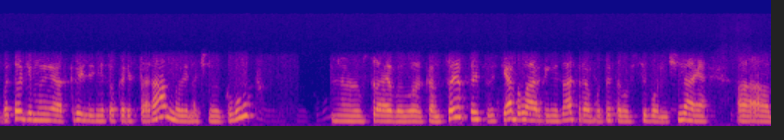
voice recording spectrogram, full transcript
В итоге мы открыли не только ресторан, но и ночной клуб, э, устраивала концерты. То есть я была организатором вот этого всего, начиная а,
